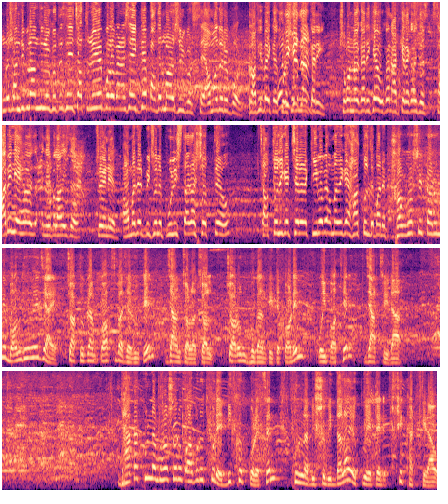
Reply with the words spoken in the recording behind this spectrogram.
আমরা শান্তিপূর্ণ আন্দোলন করতেছি এই ছাত্রলীগের পোলা বানাসে একটি পাথর মারা শুরু করছে আমাদের উপর। রাফি ভাইকে সমন্বয়কারী সমন্বয়কারীকে ওখানে আটকে রাখা হয়েছে। সাবি নিয়ে ফেলা হয়েছে ট্রেনের। আমাদের পিছনে পুলিশ থাকা সত্ত্বেও ছাত্রলীগের ছেলেরা কীভাবে আমাদেরকে হাত তুলতে পারে? সংঘর্ষের কারণে বন্ধ হয়ে যায় চট্টগ্রাম কক্সবাজার রুটের যান চলাচল। চরম ভোগান্তিতে পড়েন ওই পথের যাত্রীরা। ঢাকা খুলনা মহাসড়ক অবরোধ করে বিক্ষোভ করেছেন খুলনা বিশ্ববিদ্যালয় ও কুয়েটের শিক্ষার্থীরাও।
